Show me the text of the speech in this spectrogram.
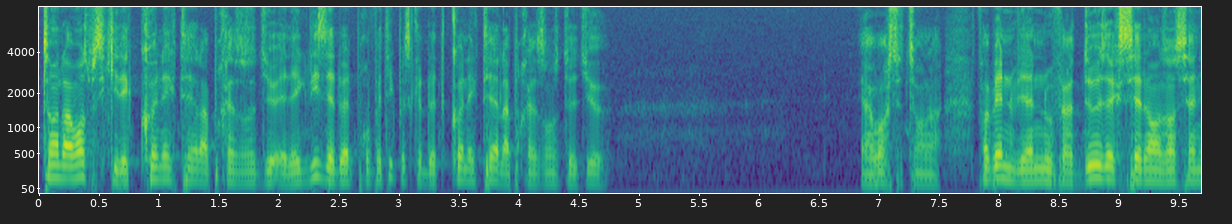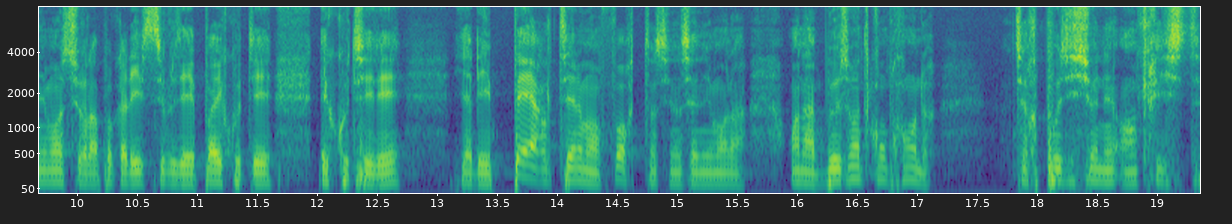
temps d'avance parce qu'il est connecté à la présence de Dieu. Et l'Église, elle doit être prophétique parce qu'elle doit être connectée à la présence de Dieu. Et avoir ce temps-là. Fabienne vient de nous faire deux excellents enseignements sur l'Apocalypse. Si vous n'avez pas écouté, écoutez-les. Il y a des perles tellement fortes dans ces enseignements-là. On a besoin de comprendre, de se repositionner en Christ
